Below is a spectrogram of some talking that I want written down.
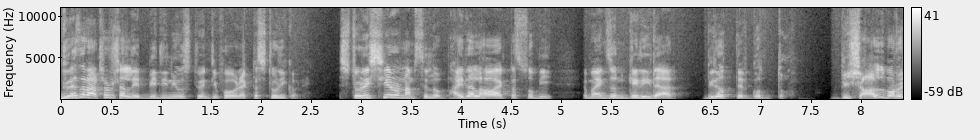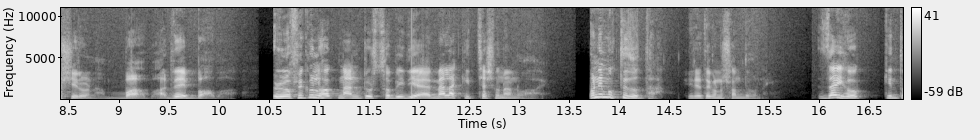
দুই হাজার আঠারো সালে বিডি নিউজ টোয়েন্টি ফোর একটা স্টোরি করে। স্টোরির শিরোনাম ছিল ভাইরাল হওয়া একটা ছবি এবং একজন গেরিলার বীরত্বের গদ্য। বিশাল বড় শিরোনাম। বাবা রে বাবা। রফিকুল হক নান্টুর ছবি দিয়ে মেলা কিচ্ছা শোনানো হয়। উনি মুক্তিযোদ্ধা, এটাতে কোনো সন্দেহ নেই। যাই হোক, কিন্তু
